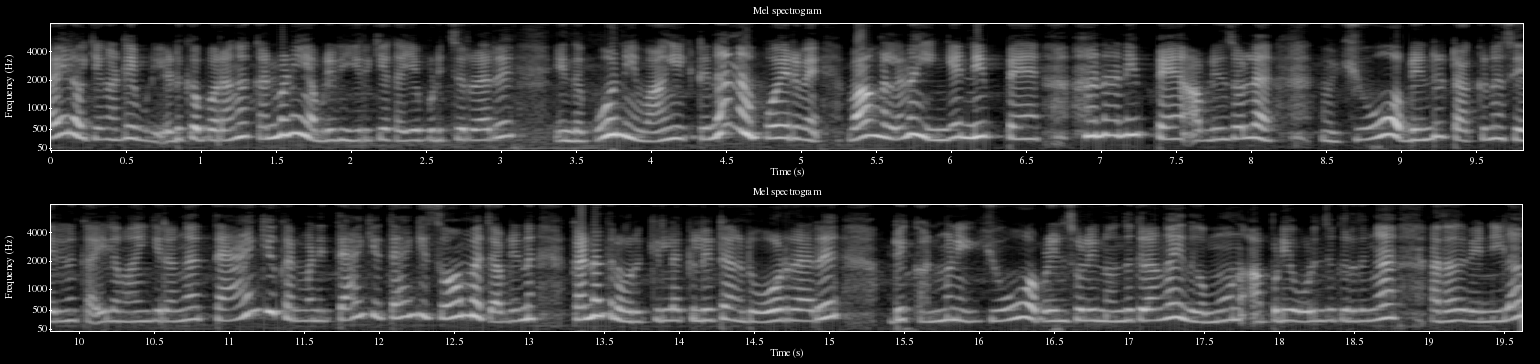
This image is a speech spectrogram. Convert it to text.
கையில் வைக்க காட்டிலே இப்படி எடுக்க போகிறாங்க கண்மணி அப்படின்னு இருக்க கையை பிடிச்சிடுறாரு. இந்த பூவை நீ வாங்கிக்கிட்டேன்னா நான் போயிடுவேன் வாங்கலைன்னா இங்கே நிற்பேன் நான் நிற்பேன் அப்படின்னு சொல்ல ஐயோ அப்படின்ட்டு டக்குன்னு சரின்னு கையில் வாங்கிக்கிறாங்க. தேங்க்யூ கண்மணி தேங்க்யூ தேங்க்யூ ஸோ மச் அப்படின்னு கன்னத்தில் ஒரு கில்ல கிள்ளிட்டு அங்கிட்டு ஓடுறாரு. அப்படியே கண்மணி ஐயோ அப்படின்னு சொல்லி நொந்துக்கிறாங்க. இதுக்கு மூணு அப்படியே ஒளிஞ்சுக்கிறதுங்க. அதாவது வெண்ணிலா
